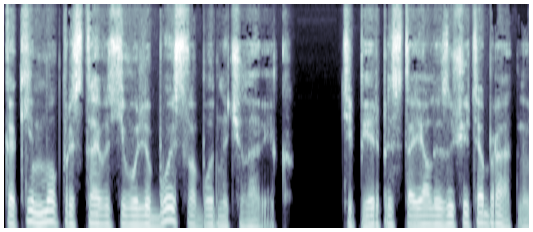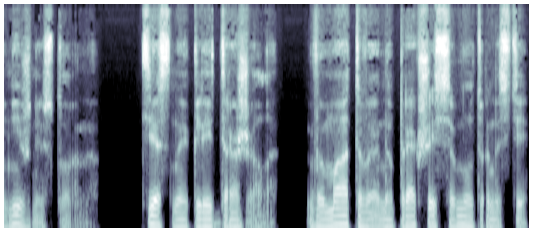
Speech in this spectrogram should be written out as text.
каким мог представить его любой свободный человек. Теперь предстояло изучить обратную, нижнюю сторону. Тесная клеть дрожала, выматывая напрягшиеся внутренности,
